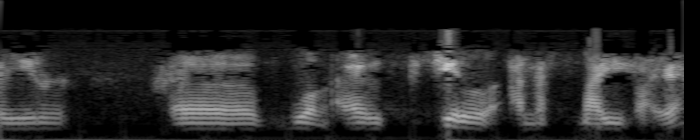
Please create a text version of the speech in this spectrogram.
air, uh, buang air kecil anak bayi Pak ya.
